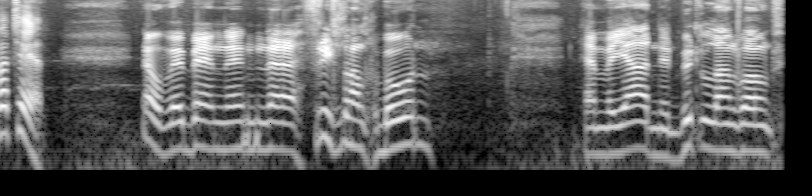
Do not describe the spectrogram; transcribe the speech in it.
Wat zijn? Nou, wij ben in eh, Friesland geboren. Hebben we jaren in het buitenland gewoond.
